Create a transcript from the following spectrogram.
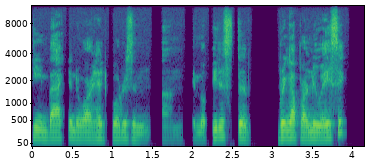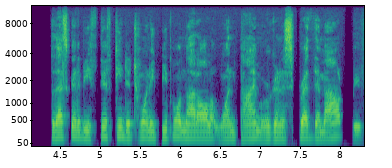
team back into our headquarters in um, in Milpitas to bring up our new ASIC. So that's going to be 15 to 20 people, not all at one time. We're going to spread them out. We've,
